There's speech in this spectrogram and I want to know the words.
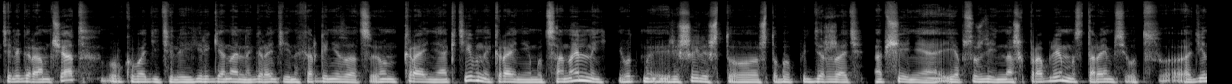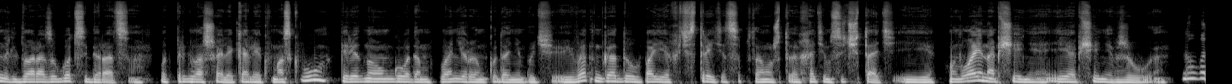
телеграм-чат руководителей региональных гарантийных организаций. Он крайне активный, крайне эмоциональный. И вот мы решили, что чтобы поддержать общение и обсуждение наших проблем, мы стараемся вот один или два раза в год собираться. Вот приглашали коллег в Москву перед Новым годом. Планируем куда-нибудь и в этом году поехать встретиться, потому что хотим сочетать и онлайн-общение, и общение вживую. Ну вот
